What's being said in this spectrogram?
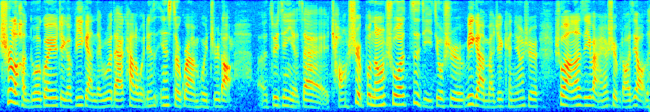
吃了很多关于这个 vegan 的。如果大家看了我的 Instagram 会知道，呃，最近也在尝试，不能说自己就是 vegan 吧，这肯定是说完了自己晚上睡不着觉的，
